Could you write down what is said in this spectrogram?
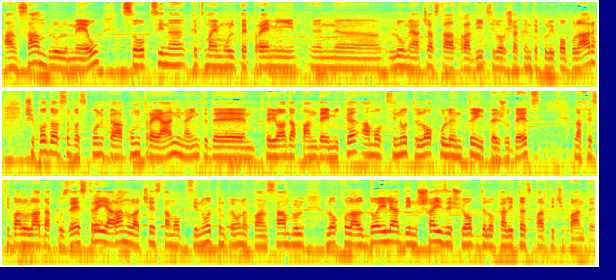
ansamblul meu să obțină cât mai multe premii în uh, lumea aceasta a tradițiilor și a cântecului popular. Și pot doar să vă spun că acum trei ani, înainte de perioada pandemică, am obținut locul întâi pe județ la festivalul Ada cu Zestre, iar anul acesta am obținut împreună cu ansamblul locul al doilea din 68 de localități participante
